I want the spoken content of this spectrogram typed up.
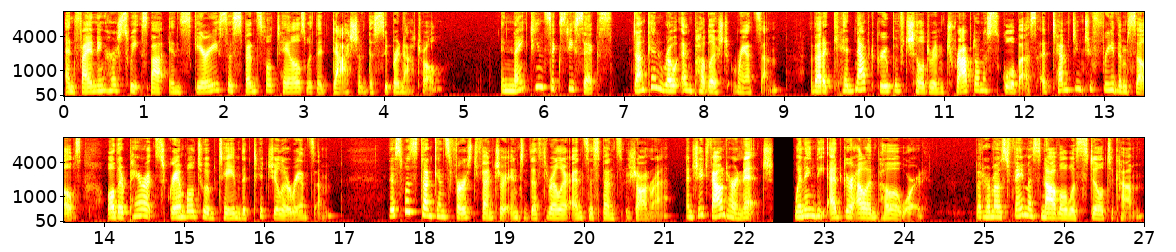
and finding her sweet spot in scary, suspenseful tales with a dash of the supernatural. In 1966, Duncan wrote and published Ransom, about a kidnapped group of children trapped on a school bus attempting to free themselves while their parents scrambled to obtain the titular ransom. This was Duncan's first venture into the thriller and suspense genre, and she'd found her niche, winning the Edgar Allan Poe Award. But her most famous novel was still to come.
